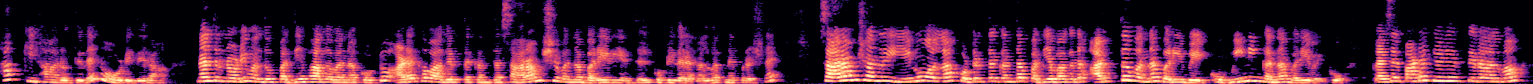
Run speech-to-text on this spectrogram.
ಹಕ್ಕಿ ಹಾರುತ್ತಿದೆ ನೋಡಿದಿರ. ನಂತರ ನೋಡಿ ಒಂದು ಪದ್ಯ ಭಾಗವನ್ನ ಕೊಟ್ಟು ಅಡಕವಾಗಿರ್ತಕ್ಕಂಥ ಸಾರಾಂಶವನ್ನ ಬರೆಯಿರಿ ಅಂತ ಹೇಳಿ ಕೊಟ್ಟಿದ್ದಾರೆ ನಲ್ವತ್ತನೇ ಪ್ರಶ್ನೆ. ಸಾರಾಂಶ ಅಂದ್ರೆ ಏನೂ ಅಲ್ಲ, ಕೊಟ್ಟಿರ್ತಕ್ಕಂಥ ಪದ್ಯ ಭಾಗದ ಅರ್ಥವನ್ನ ಬರೀಬೇಕು ಮೀನಿಂಗ್ ಅನ್ನ ಬರೀಬೇಕು. ಕ್ಲಾಸಲ್ಲಿ ಪಾಠ ಕೇಳಿರ್ತೀರಾ ಅಲ್ವಾ?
